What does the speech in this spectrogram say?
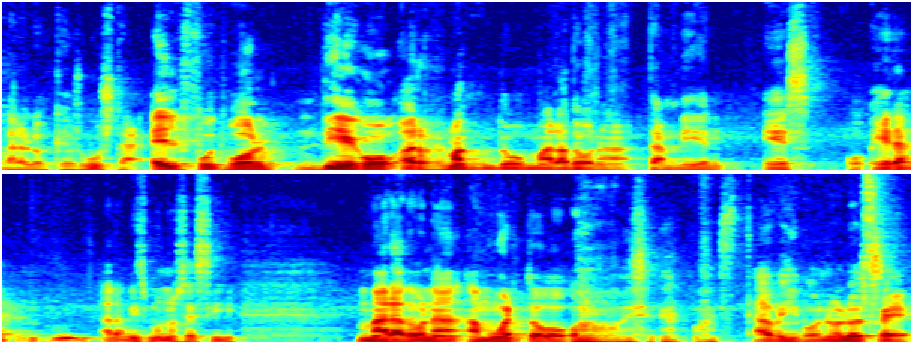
para los que os gusta el fútbol, Diego Armando Maradona. También es o era, ahora mismo no sé si Maradona ha muerto o, está vivo, no lo sé.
